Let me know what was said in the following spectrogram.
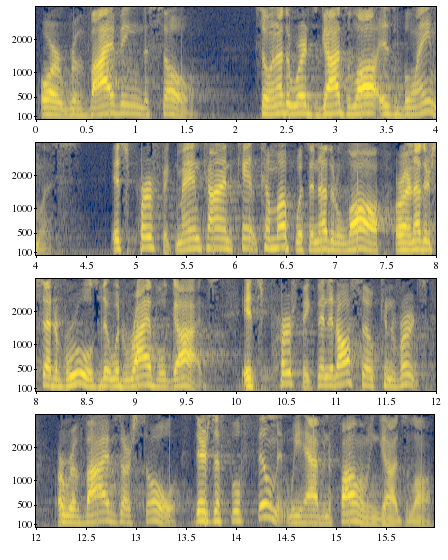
or reviving the soul. So, in other words, God's law is blameless. It's perfect. Mankind can't come up with another law or another set of rules that would rival God's. It's perfect. And it also converts or revives our soul. There's a fulfillment we have in following God's law.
